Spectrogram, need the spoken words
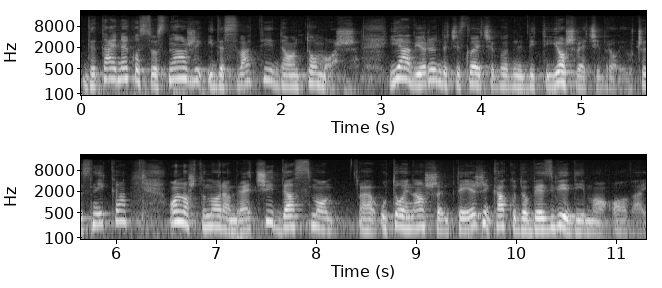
da taj neko se osnaži i da shvati da on to može. Ja vjerujem da će sljedeće godine biti još veći broj učesnika. Ono što moram reći da smo u toj našoj težnji kako da obezbijedimo ovaj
